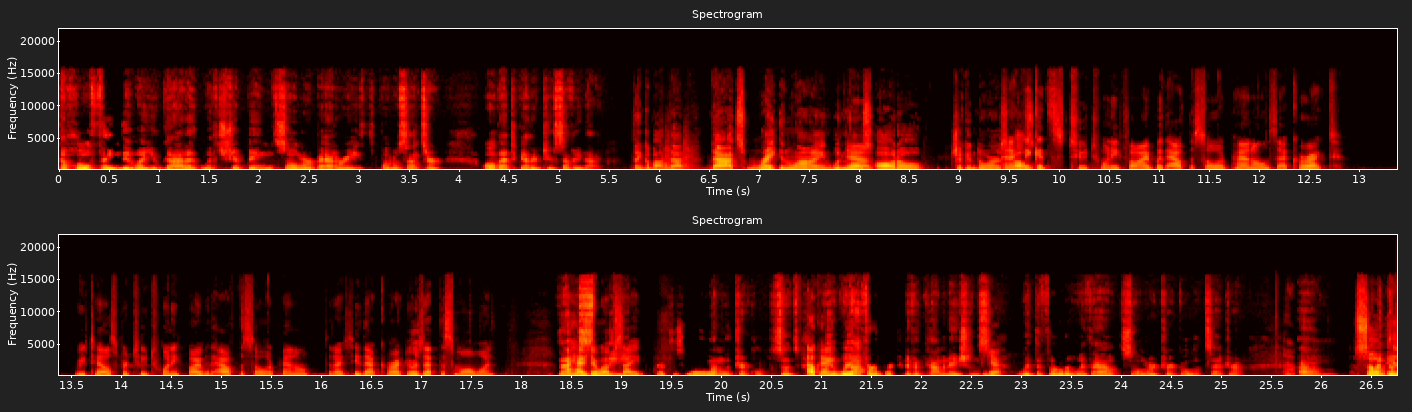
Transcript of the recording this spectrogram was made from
The whole thing, the way you got it with shipping, solar, battery, photo sensor, all that together, 279. Think about that. That's right in line with Yeah. most auto chicken doors. And I else- think it's 225 without the solar panel. Is that correct? Retails for 225 without the solar panel. Did I see that correct, or is that the small one? I have their the- website. that's a small one with trickle. So it's, Okay. we, we offer a bunch of different combinations Yeah. with the photo, without, solar, trickle, etc. Um, so. Isn't that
